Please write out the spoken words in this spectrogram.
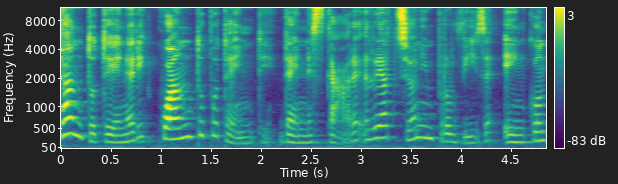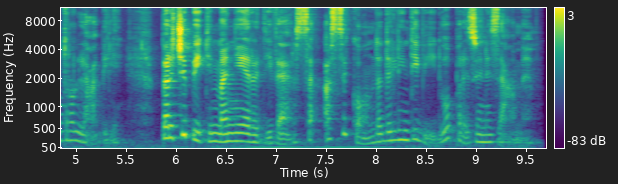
tanto teneri quanto potenti, da innescare reazioni improvvise e incontrollabili, percepiti in maniera diversa a seconda dell'individuo preso in esame.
